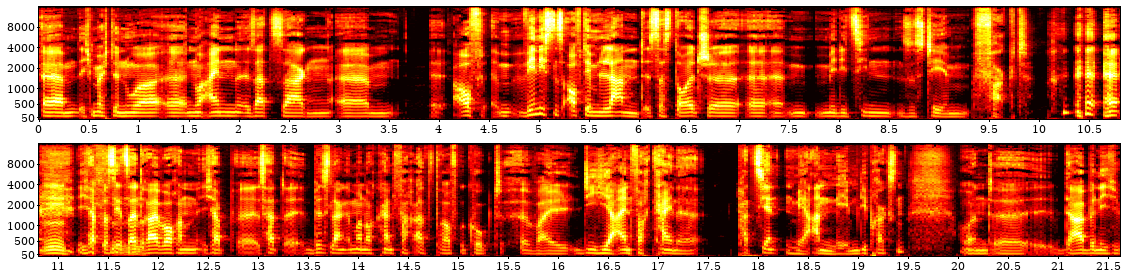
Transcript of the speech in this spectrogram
Ähm, ich möchte nur, nur einen Satz sagen. Ähm, äh, auf, wenigstens auf dem Land ist das deutsche Medizinsystem Fakt. Ich habe das jetzt seit drei Wochen. Ich habe, äh, es hat äh, bislang immer noch kein Facharzt drauf geguckt, äh, weil die hier einfach keine Patienten mehr annehmen, die Praxen. Und äh, da bin ich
